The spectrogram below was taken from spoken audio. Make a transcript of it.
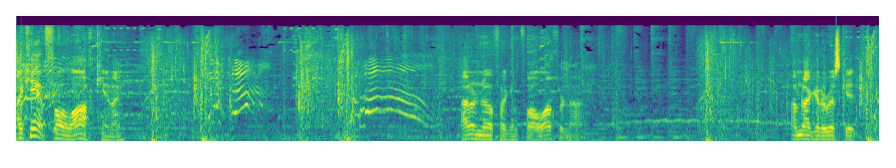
I can't fall off, can I? I don't know if I can fall off or not. I'm not gonna risk it.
